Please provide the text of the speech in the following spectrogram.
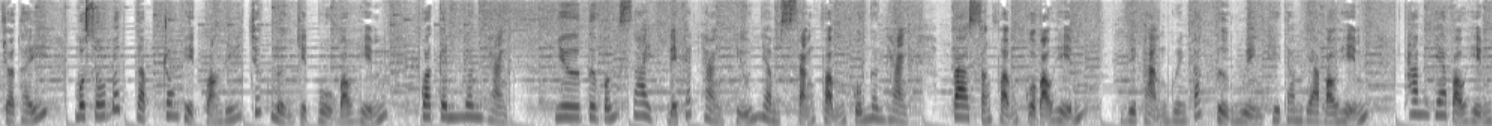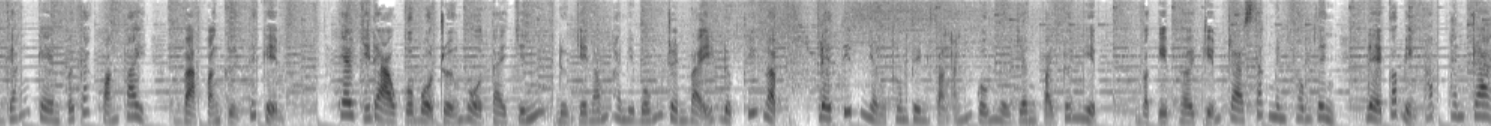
cho thấy một số bất cập trong việc quản lý chất lượng dịch vụ bảo hiểm qua kênh ngân hàng, như tư vấn sai để khách hàng hiểu nhầm sản phẩm của ngân hàng và sản phẩm của bảo hiểm, vi phạm nguyên tắc tự nguyện khi tham gia bảo hiểm, tham gia bảo hiểm gắn kèm với các khoản vay và khoản gửi tiết kiệm. Theo chỉ đạo của Bộ trưởng Bộ Tài chính, đường dây nóng 24 trên 7 được thiết lập để tiếp nhận thông tin phản ánh của người dân và doanh nghiệp và kịp thời kiểm tra xác minh thông tin để có biện pháp thanh tra,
